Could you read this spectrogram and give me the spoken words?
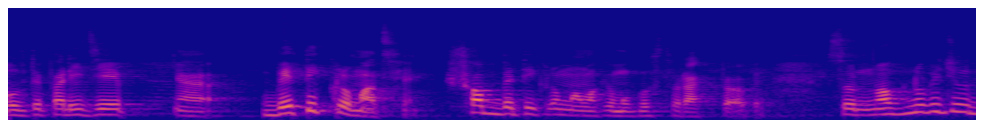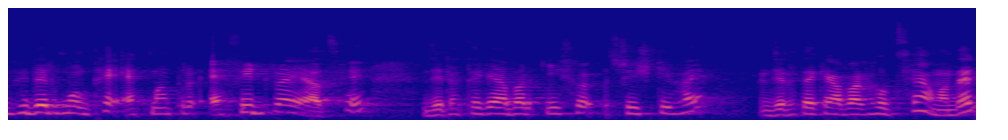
বলতে পারি যে ব্যতিক্রম আছে, সব ব্যতিক্রম আমাকে মুখস্থ রাখতে হবে। সো নগ্নবীজ উদ্ভিদের মধ্যে একমাত্র অ্যাফিড্রাই আছে, যেটা থেকে আবার কি সৃষ্টি হয়? যেটা থেকে আবার হচ্ছে আমাদের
